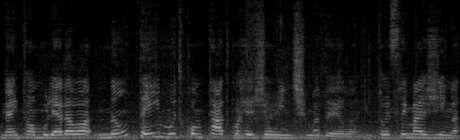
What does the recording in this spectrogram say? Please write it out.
né? Então a mulher ela não tem muito contato com a região íntima dela. Então você imagina,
